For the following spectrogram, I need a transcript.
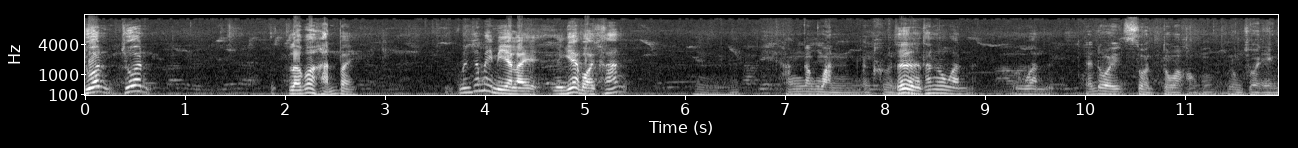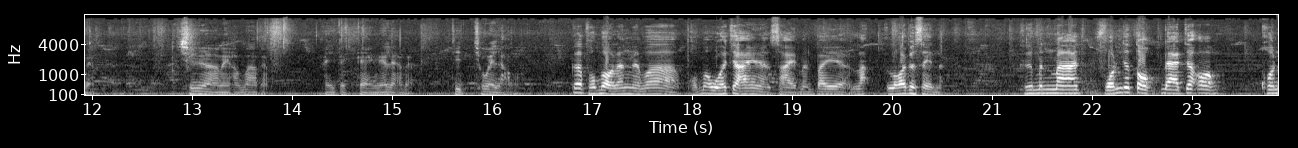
ชวนชวน เราก็หันไป มันก็ไม่มีอะไรอย่างเงี้ยบ่อยครั้ง ทั้งกลางวันกลางคืนเออทั้งกลางวันกลางวันและโดยส่วนตัวของลุงชวนเองแบบ เชื่อไหมครับว่าแบบไอ้ตะแกรงนี่แหละแบบที่ช่วยเรา ก็ผมบอกแล้วไงว่า ผมเอาหัวใจน่ะใส่มันไปร้อยเปอร์เซ็นต์อะคือมันมาฝนจะตกแดดจะออกคน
